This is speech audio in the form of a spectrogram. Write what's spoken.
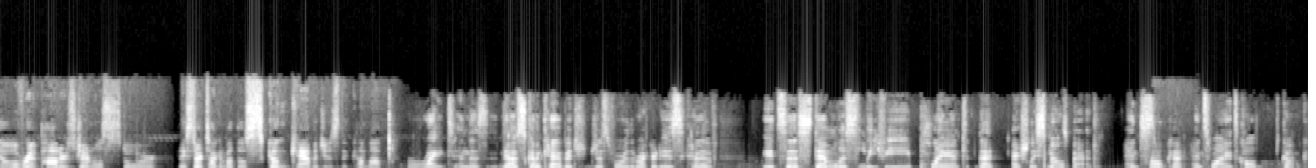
over at Potter's General Store, they start talking about those skunk cabbages that come up. Right, and this now skunk cabbage, just for the record, is kind of it's a stemless, leafy plant that actually smells bad. Hence, Oh, okay. hence why it's called skunk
